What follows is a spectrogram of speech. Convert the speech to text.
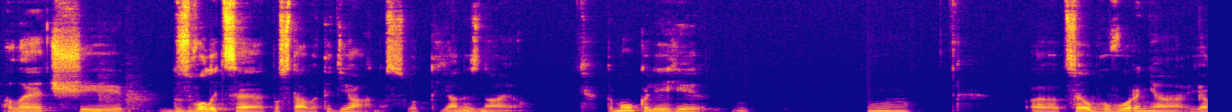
Але чи дозволить це поставити діагноз? От я не знаю. Тому, колеги, це обговорення я,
